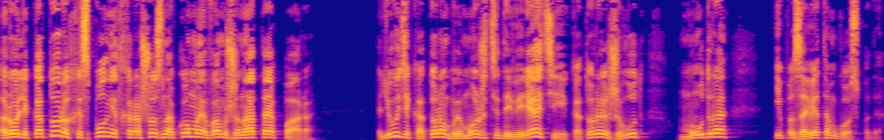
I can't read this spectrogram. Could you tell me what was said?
роли которых исполнит хорошо знакомая вам женатая пара, люди, которым вы можете доверять и которые живут мудро и по заветам Господа.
